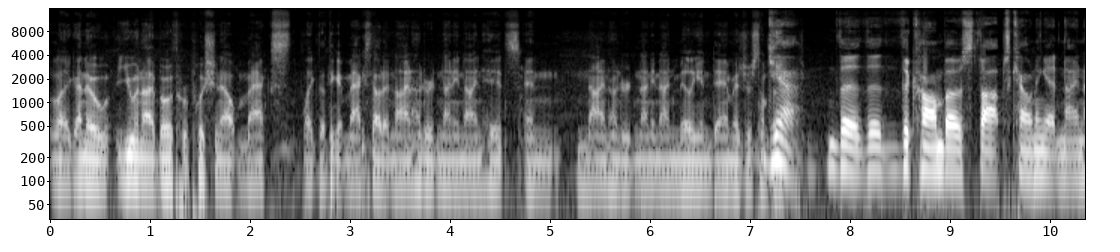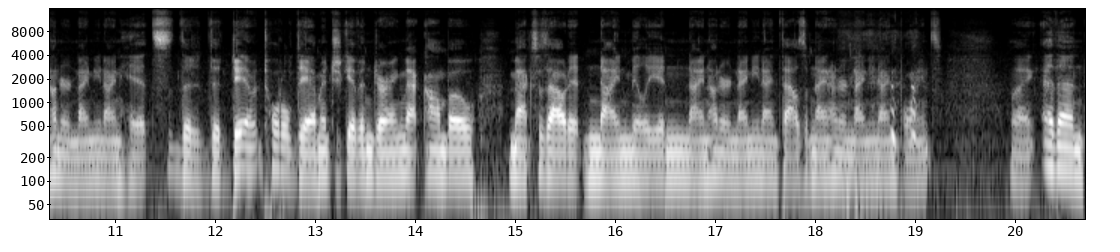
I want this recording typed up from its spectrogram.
Like I know you and I both were pushing out max, like I think it maxed out at 999 hits and 999 million damage or something. yeah. The, the the combo stops counting at 999 hits. The the da- total damage given during that combo maxes out at nine million nine hundred ninety nine thousand nine hundred ninety nine points. Like, and then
